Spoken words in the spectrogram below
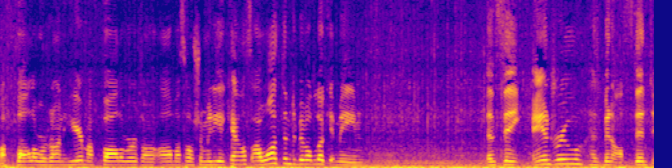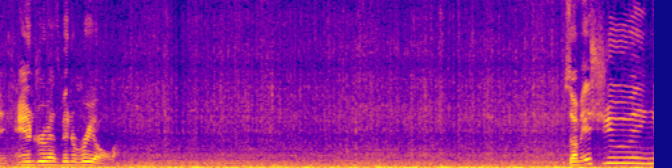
my followers on here, my followers on all my social media accounts. I want them to be able to look at me and think Andrew has been authentic, Andrew has been real. So I'm issuing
